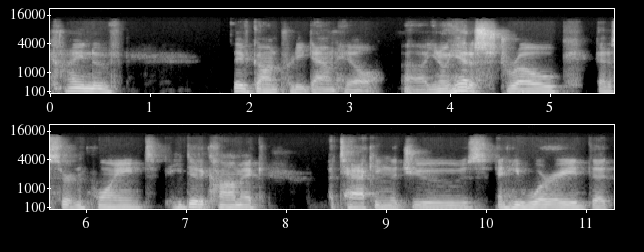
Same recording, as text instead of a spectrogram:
kind of they've gone pretty downhill. Uh, you know, he had a stroke at a certain point. He did a comic attacking the Jews, and he worried that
